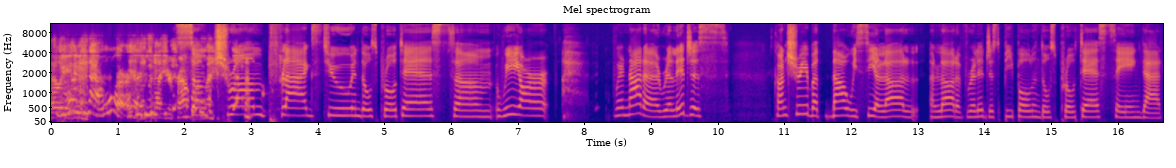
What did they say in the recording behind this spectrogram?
hell are You you doing?" that war. Yeah, that's not your problem. Some Like, Trump flags too in those protests. Um, we are we're not a religious country, but now we see a lot a lot of religious people in those protests saying that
